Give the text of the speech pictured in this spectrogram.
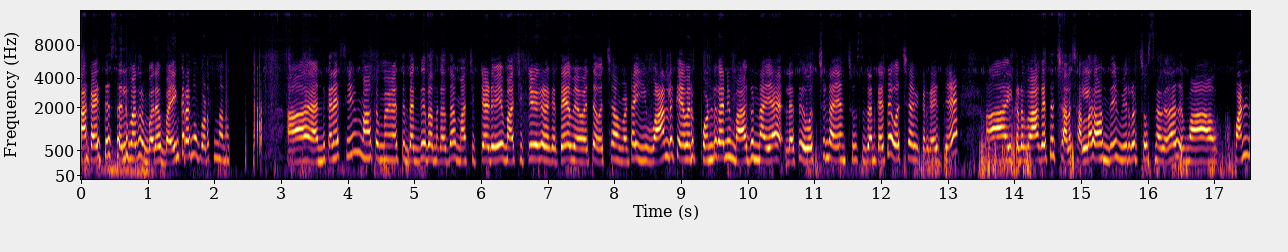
నాకైతే చలి మాత్రం భలే భయంకరంగా పడుతుంది అనమాట అందుకనేసి మాకు మేమైతే దగ్గర ఉంది కదా మా చిట్టాడివి మా చిట్టాడికి అయితే మేమైతే వచ్చామన్నమాట. ఈ వానలకి ఏమైనా పండ్లు కానీ మాగున్నాయా లేకపోతే వచ్చున్నాయా అని చూస్తే దానికైతే వచ్చాము ఇక్కడికైతే ఇక్కడ బాగా అయితే చాలా చల్లగా ఉంది. మీరు కూడా చూస్తున్నారు కదా మా కొండ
